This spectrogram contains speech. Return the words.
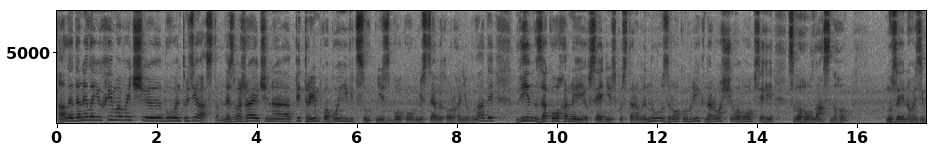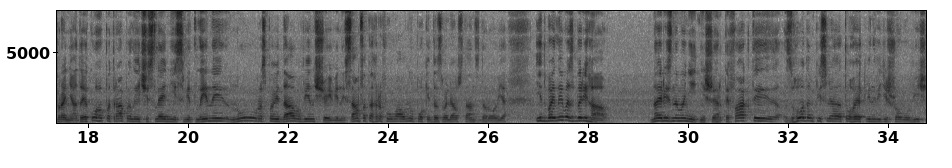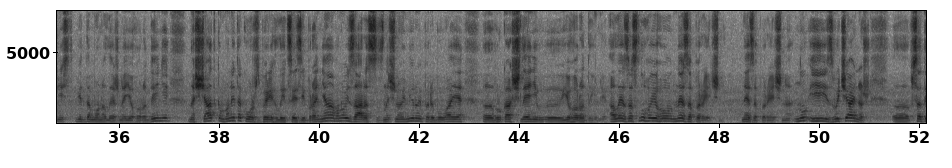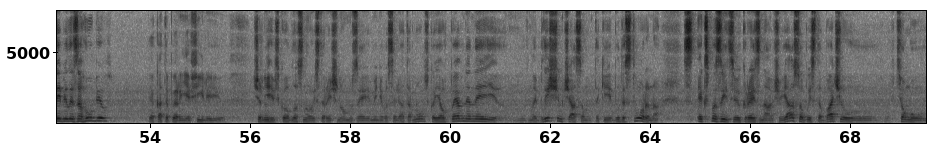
Але Данила Юхимович е, був ентузіастом, незважаючи на підтримку або її відсутність з боку місцевих органів влади, він закоханий в Седнівську старовину з року в рік нарощував обсяги свого власного музейного зібрання, до якого потрапили численні світлини. Ну, розповідав він, що і він і сам фотографував, ну поки дозволяв стан здоров'я, і дбайливо зберігав найрізноманітніші артефакти. Згодом, після того, як він відійшов у вічність, віддамо належне його родині, нащадкам. Вони також зберігли це зібрання. Воно і зараз значною мірою перебуває е, в руках членів е, його родини. Але заслуга його незаперечна. Незаперечна. Ну і звичайно ж, е, в садибі Лизагубів, яка тепер є філією Чернігівського обласного історичного музею імені Василя Тарновського. Я впевнений, найближчим часом таки буде створено з експозицією краєзнавчою. Я особисто бачу в цьому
